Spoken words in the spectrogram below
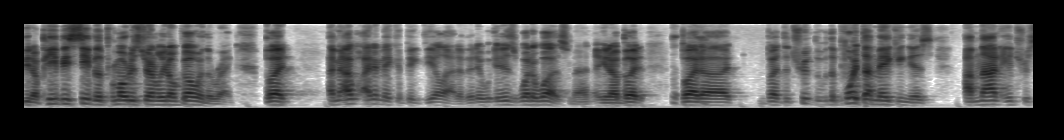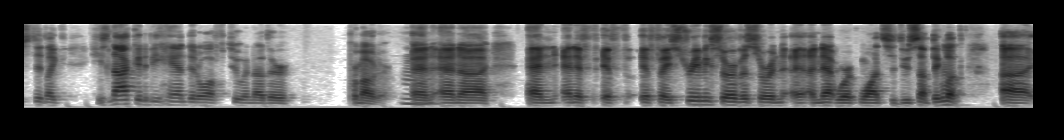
you know PBC, but the promoters generally don't go in the ring. But I mean, I, I didn't make a big deal out of it. it. It is what it was, man. You know, but but uh, but the truth, the point I'm making is, I'm not interested. Like, he's not going to be handed off to another promoter, Mhm. and and uh, and and if if if a streaming service or an, a network wants to do something, look. Uh,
